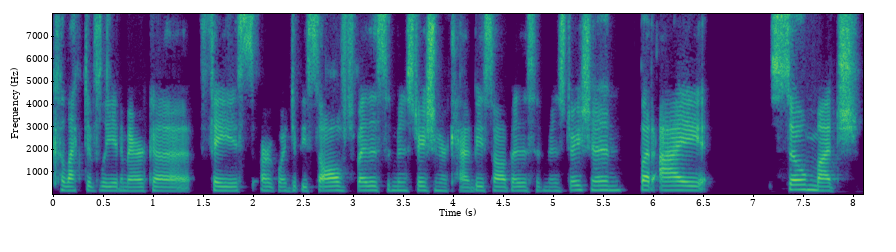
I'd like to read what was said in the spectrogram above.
collectively in America face are going to be solved by this administration or can be solved by this administration. But I so much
